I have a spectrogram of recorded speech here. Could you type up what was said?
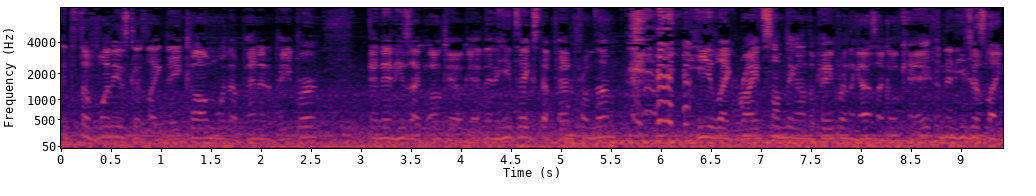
It's the funniest because like they come with a pen and a paper, and then he's like, okay, okay. And then he takes the pen from them. he like writes something on the paper, and the guy's like, okay. And then he just like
